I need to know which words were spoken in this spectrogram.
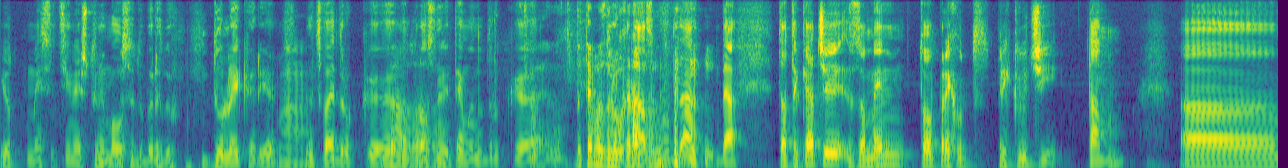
И от месеци нещо не мога да се добра до, до лекаря. А. Това е друг да, въпрос, да. нали, тема на друг, Да тема друг разговор. Да, да. Та, така че за мен този преход приключи там. А,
